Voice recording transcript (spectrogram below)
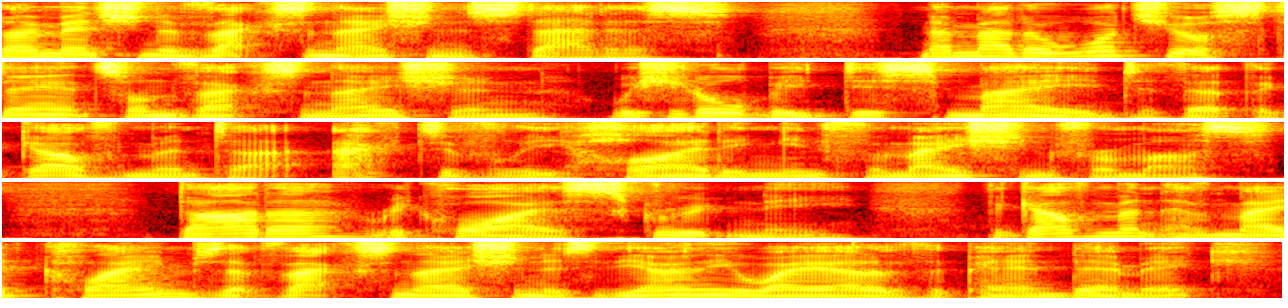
No mention of vaccination status. No matter what your stance on vaccination, we should all be dismayed that the government are actively hiding information from us. Data requires scrutiny. The government have made claims that vaccination is the only way out of the pandemic.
